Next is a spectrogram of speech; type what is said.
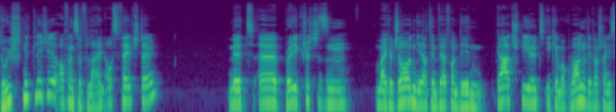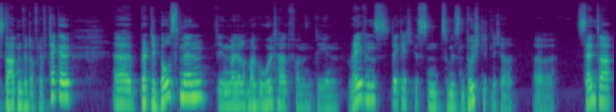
durchschnittliche Offensive Line aufs Feld stellen mit äh, Brady Christensen, Michael Jordan, je nachdem wer von denen Guard spielt, Ikem Okwanu, der wahrscheinlich starten wird auf Left Tackle, äh, Bradley Boseman, den man ja noch mal geholt hat von den Ravens, denke ich, ist ein, zumindest ein durchschnittlicher äh, Center.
